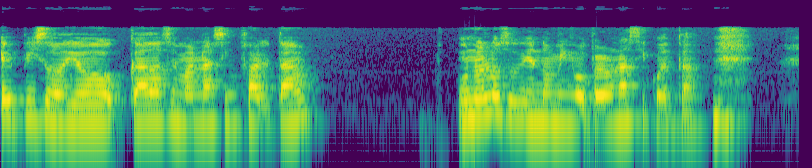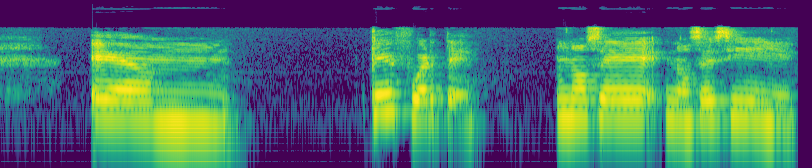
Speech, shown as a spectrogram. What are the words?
episodio cada semana sin falta. Uno lo subí en domingo, pero aún así cuenta. Em, qué fuerte. No sé, no sé si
